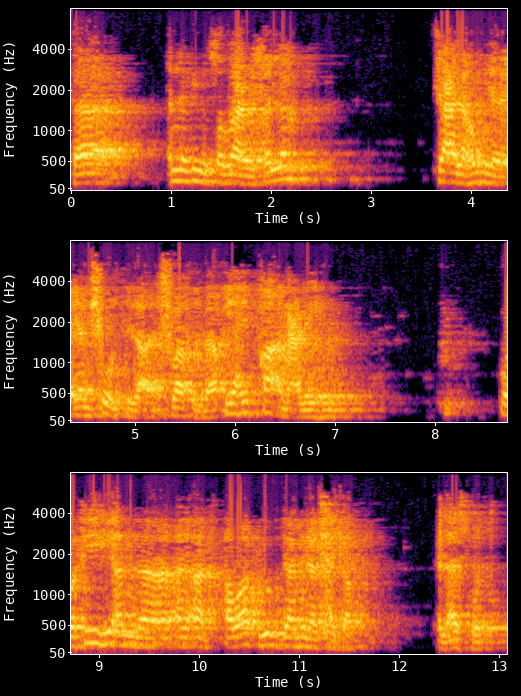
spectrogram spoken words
فالنبي صلى الله عليه وسلم جعلهم يمشون في الأشواط الباقية إبقاء عليهم. وفيه أن الطواف يبدأ من الحجر الأسود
